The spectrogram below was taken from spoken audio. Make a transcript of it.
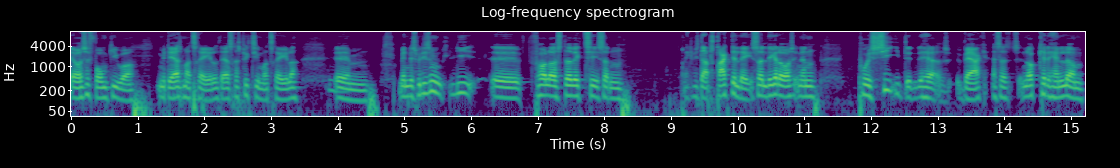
er også formgivere med deres materiale, deres respektive materialer. Mm. Øhm, men hvis vi ligesom lige øh, forholder os stadigvæk til sådan, hvad kan vi sige, det abstrakte lag, så ligger der også en anden poesi i det, det her værk. Altså nok kan det handle om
